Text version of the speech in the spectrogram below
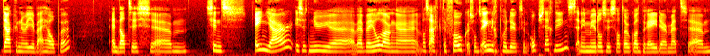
Daar kunnen we je bij helpen. En dat is ehm, sinds één jaar is het nu. eh, we hebben heel lang eh, was eigenlijk de focus, ons enige product, een opzegdienst. En inmiddels is dat ook wat breder met. ehm,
